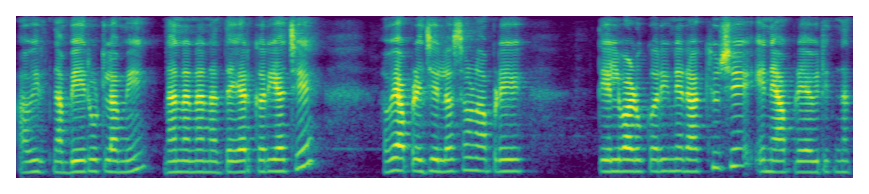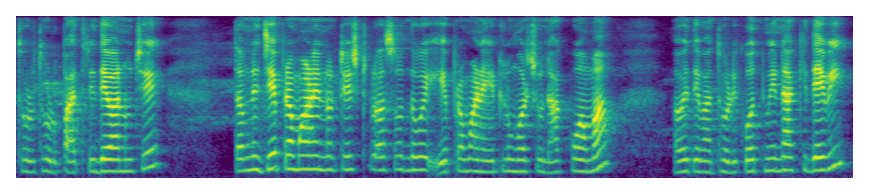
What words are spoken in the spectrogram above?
આવી રીતના બે રોટલા મેં નાના નાના તૈયાર કર્યા છે. હવે આપણે જે લસણ આપણે તેલવાળું કરીને રાખ્યું છે. એને આપણે આવી રીતના થોડું થોડું પાથરી દેવાનું છે. તમને જે પ્રમાણેનો ટેસ્ટ પસંદ હોય એ પ્રમાણે એટલું મરચું નાખવામાં હવે તેમાં થોડી કોથમીર નાખી દેવી.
